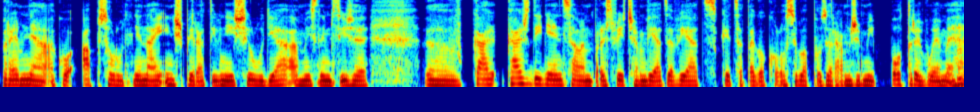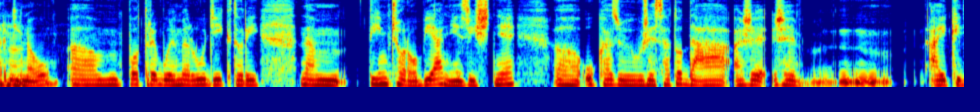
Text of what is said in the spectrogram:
pre mňa ako absolútne najinšpiratívnejší ľudia a myslím si, že e, každý deň sa len presviečam viac a viac, keď sa tak okolo seba pozerám, že my potrebujeme mhm. hrdinov, uh-huh. potrebujeme ľudí, ktorí nám tým, čo robia nezištne, uh, ukazujú, že sa to dá a že, že aj keď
